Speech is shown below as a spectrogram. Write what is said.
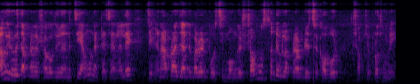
আমি রোহিত, আপনাকে স্বাগত জানাচ্ছি এমন একটা চ্যানেলে যেখানে আপনারা জানতে পারবেন পশ্চিমবঙ্গের সমস্ত ডেভেলপমেন্ট আপডেটসের খবর সবচেয়ে প্রথমেই।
